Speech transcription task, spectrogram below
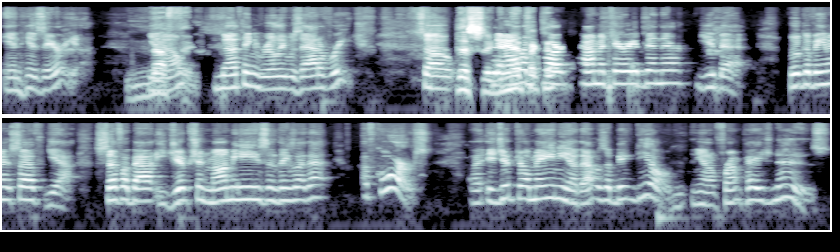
in his area. Nothing. You know, nothing really was out of reach. So the significant commentary have been there. You bet. Book of Enoch stuff, yeah. Stuff about Egyptian mummies and things like that, of course. Uh, Egyptomania, that was a big deal. You know, front page news.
